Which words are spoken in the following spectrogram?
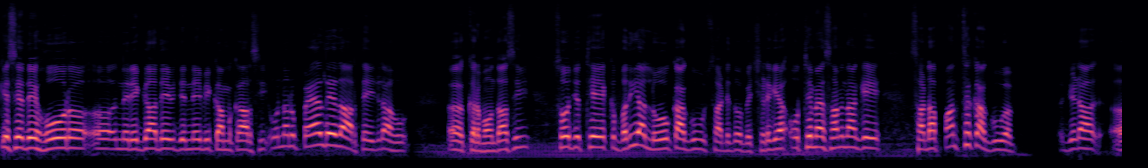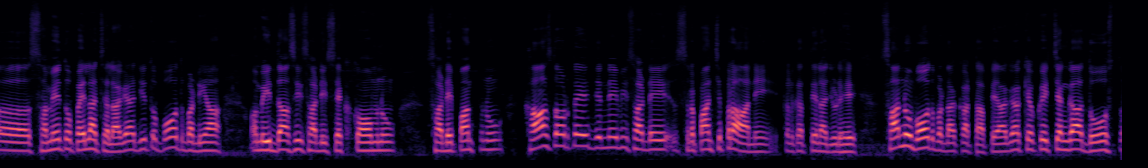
ਕਿਸੇ ਦੇ ਹੋਰ ਨਰੇਗਾ ਦੇ ਜਿੰਨੇ ਵੀ ਕੰਮਕਾਰ ਸੀ, ਉਹਨਾਂ ਨੂੰ ਪਹਿਲ ਦੇ ਆਧਾਰ ਤੇ ਜਿਹੜਾ ਉਹ ਕਰਵਾਉਂਦਾ ਸੀ। ਸੋ ਜਿੱਥੇ ਇੱਕ ਵਧੀਆ ਲੋਕ ਆਗੂ ਸਾਡੇ ਤੋਂ ਵਿਛੜ ਗਿਆ ਉੱਥੇ ਮੈਂ ਸਮਝਦਾ ਕਿ ਸਾਡਾ ਪੰਥਕ ਆਗੂ ਜਿਹੜਾ ਸਮੇਂ ਤੋਂ ਪਹਿਲਾਂ ਚਲਾ ਗਿਆ ਜਿਹ ਤੋਂ ਬਹੁਤ ਵੱਡੀਆਂ ਉਮੀਦਾਂ ਸੀ ਸਾਡੀ ਸਿੱਖ ਕੌਮ ਨੂੰ ਸਾਡੇ ਪੰਥ ਨੂੰ। ਖਾਸ ਤੌਰ ਤੇ ਜਿੰਨੇ ਵੀ ਸਾਡੇ ਸਰਪੰਚ ਭਰਾ ਨੇ ਕਲਕੱਤੇ ਨਾਲ ਜੁੜੇ ਸਾਨੂੰ ਬਹੁਤ ਵੱਡਾ ਘਾਟਾ ਪਿਆ ਗਿਆ ਕਿਉਂਕਿ ਚੰਗਾ ਦੋਸਤ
